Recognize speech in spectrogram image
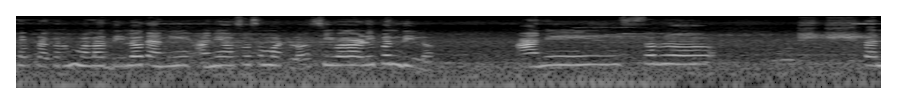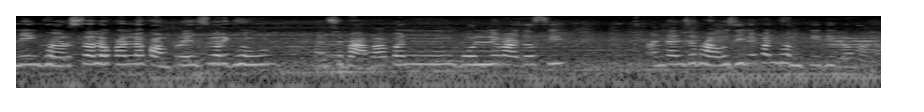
हे प्रकरण मला दिलं त्यांनी आणि असं असं म्हटलं. शिवगाडी पण दिलं. आणि तर त्यांनी घरच्या लोकांना कॉन्फरन्सवर घेऊन त्यांचे बाबा पण बोलले माझ्याशी आणि त्यांच्या भाऊजीने पण धमकी दिलं मला.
